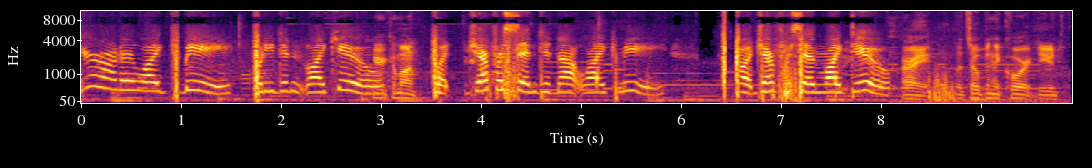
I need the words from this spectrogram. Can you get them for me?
Your Honor liked me, but he didn't like you. Here, come on. But Jefferson did not like me. But Jefferson liked you. Alright, let's open the court, dude. Dude.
